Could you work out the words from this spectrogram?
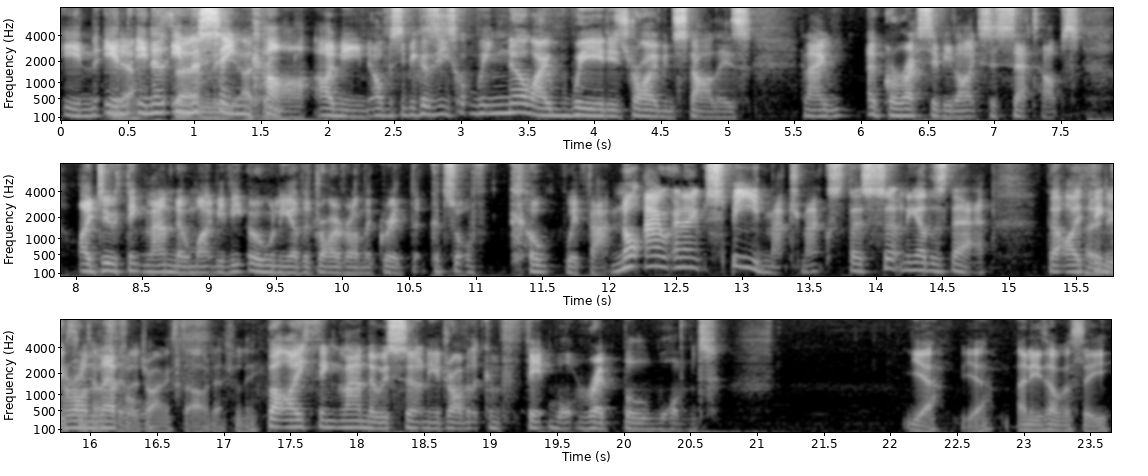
In in Yeah, in, a, in the same I think- car, I mean, obviously because he's got, we know how weird his driving style is and how aggressive he likes his setups. I do think Lando might be the only other driver on the grid that could sort of cope with that. Not out and out speed match Max. There's certainly others there that I think are on level. driving style, definitely. But I think Lando is certainly a driver that can fit what Red Bull want. Yeah, yeah, and he's obviously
